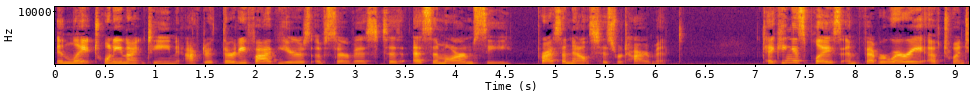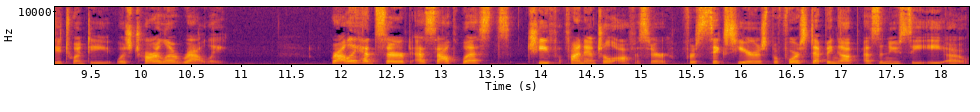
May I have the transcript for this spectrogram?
In late 2019, after 35 years of service to SMRMC, Price announced his retirement. Taking his place in February of 2020 was Charla Rowley. Rowley had served as Southwest's chief financial officer for six years before stepping up as the new CEO.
